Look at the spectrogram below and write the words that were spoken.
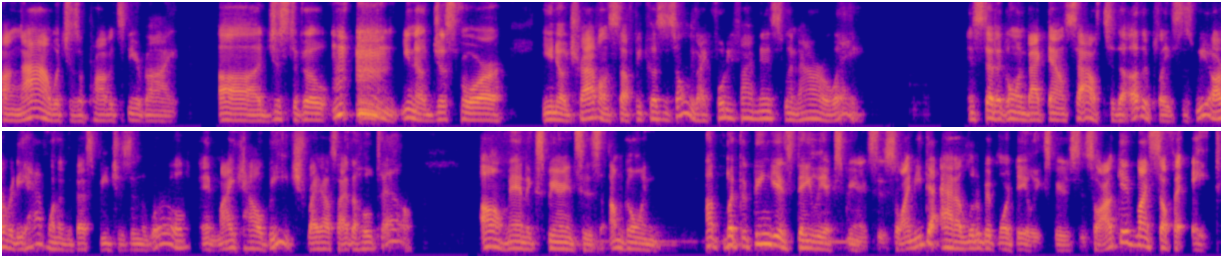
Phang Nga, which is a province nearby, uh, just to go, you know, just for you know travel and stuff because it's only like 45 minutes to an hour away instead of going back down south to the other places, we already have one of the best beaches in the world at Mai Khao Beach, right outside the hotel. Oh man, experiences. I'm going, uh, but the thing is, daily experiences. So I need to add a little bit more daily experiences. So I'll give myself an eight.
